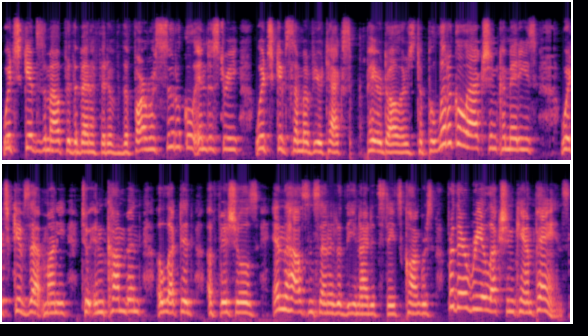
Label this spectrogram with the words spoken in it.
which gives them out for the benefit of the pharmaceutical industry, which gives some of your taxpayer dollars to political action committees, which gives that money to incumbent elected officials in the House and Senate of the United States Congress for their reelection campaigns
